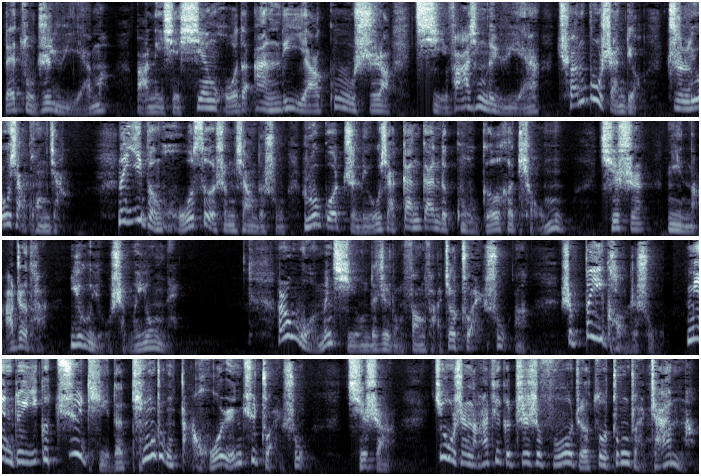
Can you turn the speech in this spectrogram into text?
来组织语言吗？把那些鲜活的案例啊、故事啊、启发性的语言全部删掉，只留下框架。那一本活色生香的书，如果只留下干干的骨骼和条目，其实你拿着它又有什么用呢？而我们启用的这种方法叫转述啊，是背靠着书。面对一个具体的听众大活人去转述，其实啊，就是拿这个知识服务者做中转站嘛，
